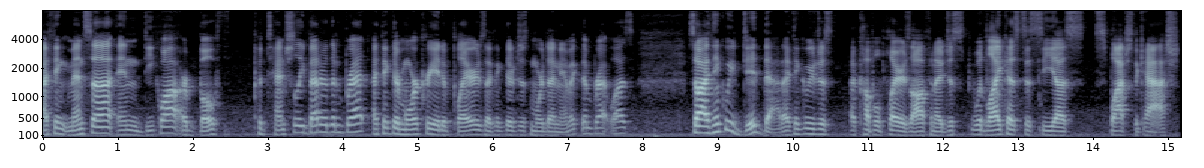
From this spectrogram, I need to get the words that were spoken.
I think Mensah and Dikwa are both potentially better than Brett. I think they're more creative players. I think they're just more dynamic than Brett was. So I think we did that. I think we were just a couple players off, and I just would like us to see us splash the cash.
